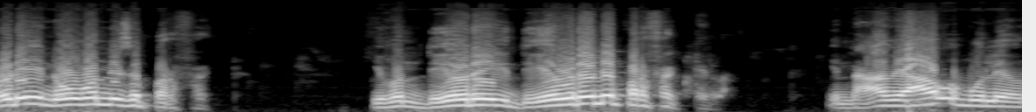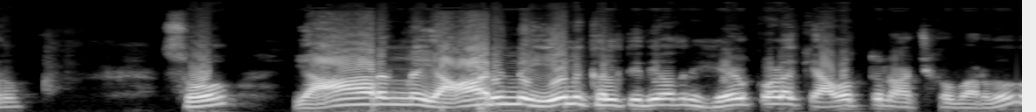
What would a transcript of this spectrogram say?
ನೋಡಿ no one is a perfect even ದೇವರೇ, ದೇವರೇನೆ ಪರ್ಫೆಕ್ಟ್ ಇಲ್ಲ. ನಾವ್ ಯಾವ ಮೂಲೆಯವರು? ಸೊ ಯಾರನ್ನ, ಯಾರಿಂದ ಏನು ಕಲ್ತಿದೀವೋ ಅದನ್ನ ಹೇಳ್ಕೊಳಕ್ ಯಾವತ್ತೂ ನಾಚ್ಕೋಬಾರ್ದು.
